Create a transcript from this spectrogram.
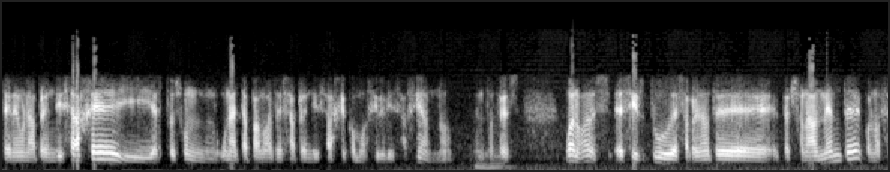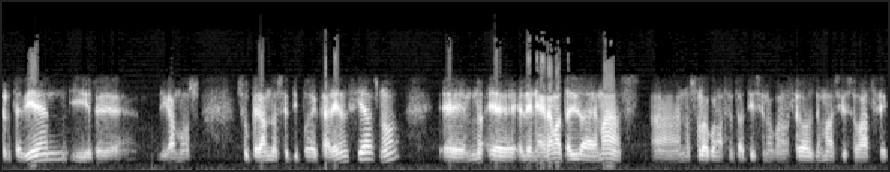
tener un aprendizaje y esto es una etapa más de ese aprendizaje como civilización, ¿no? Entonces, bueno, es, ir tú desarrollándote personalmente, conocerte bien, ir, eh, digamos, superando ese tipo de carencias, ¿no? Eh, eh, el enneagrama te ayuda además a no solo a conocerte a ti, sino a conocer a los demás y eso hace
